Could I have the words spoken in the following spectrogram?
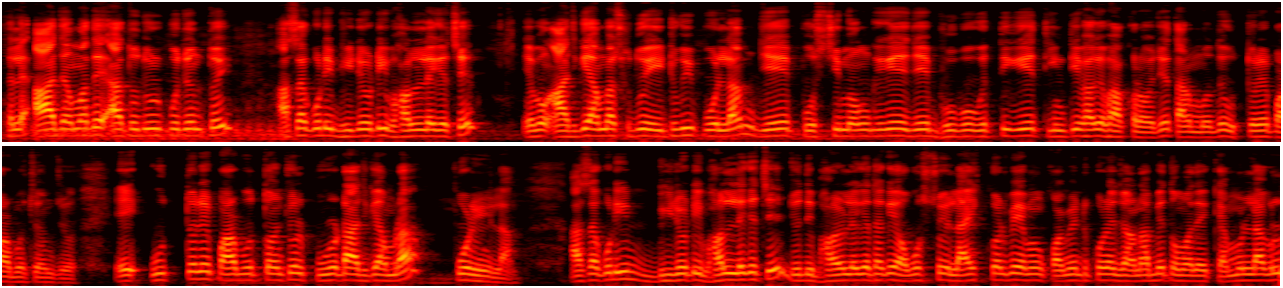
তাহলে আজ আমাদের এত দূর পর্যন্তই। আশা করি ভিডিওটি ভালো লেগেছে এবং আজকে আমরা শুধু এইটুকুই পড়লাম যে পশ্চিমবঙ্গে যে ভূপ্রকৃতিকে তিনটি ভাগে ভাগ করা হয়েছে, তার মধ্যে উত্তরের পার্বত্য অঞ্চল। এই উত্তরের পার্বত্য অঞ্চল পুরোটা আজকে আমরা পড়ে নিলাম। আশা করি ভিডিওটি ভালো লেগেছে। যদি ভালো লেগে থাকে অবশ্যই লাইক করবে এবং কমেন্ট করে জানাবে তোমাদের কেমন লাগল।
